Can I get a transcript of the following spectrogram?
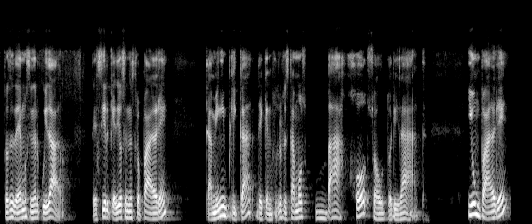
Entonces debemos tener cuidado. Decir que Dios es nuestro Padre también implica de que nosotros estamos bajo su autoridad. Y un padre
